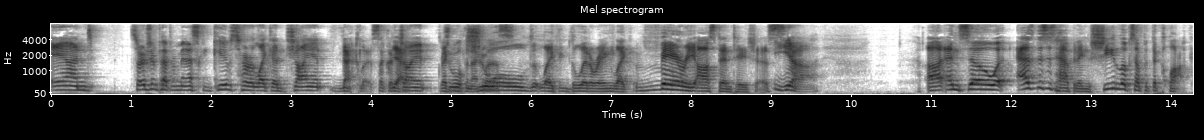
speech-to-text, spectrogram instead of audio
and Sergeant Pepper Mask gives her like a giant necklace, like a Yeah. giant like jeweled necklace. Jeweled, like glittering, like very ostentatious. Yeah. Uh, and so, as this is happening, she looks up at the clock.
